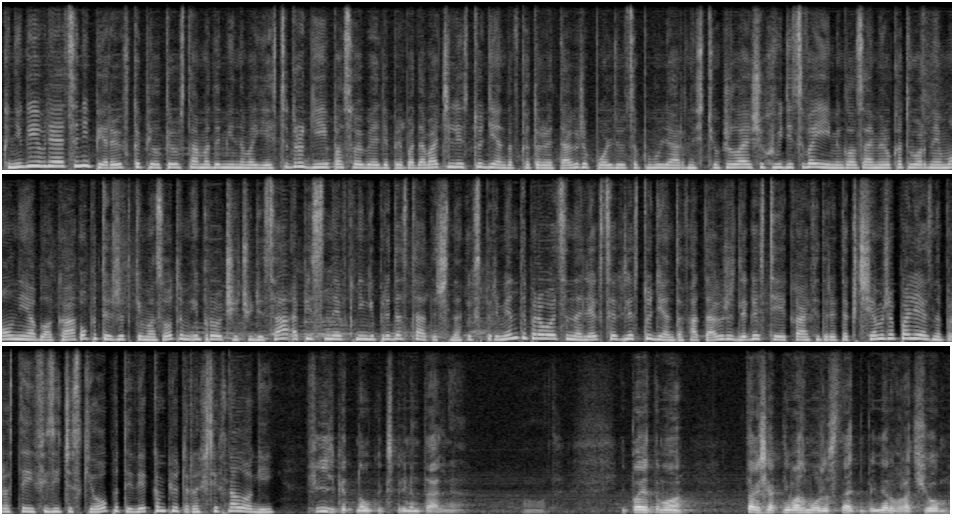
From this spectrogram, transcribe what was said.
Книга является не первой в копилке Рустама Даминова. Есть и другие пособия для преподавателей и студентов, которые также пользуются популярностью. Желающих увидеть своими глазами рукотворные молнии, облака, опыты с жидким азотом и прочие чудеса, описанные в книге, предостаточно. Эксперименты проводятся на лекциях для студентов, а также для гостей кафедры. Так чем же полезны простые физические опыты век компьютера? Компьютерных технологий. Физика – это наука экспериментальная. Вот. И поэтому, так же, как невозможно стать, например, врачом,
